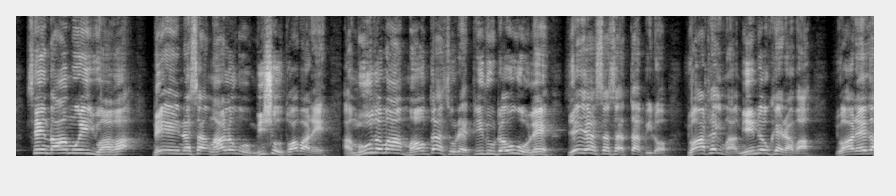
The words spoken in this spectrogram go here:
။စင်သားမွေရွာကနေအိမ်25လုံးကိုမိရှို့သွားပါတယ်။အမှုသမားမောင်တက်ဆိုတဲ့ပြည်သူတအုပ်ကိုလည်းရရဆက်ဆက်တက်ပြီးတော့ရွာထိပ်မှာမြေမြုပ်ခဲ့တာပါ။ရွာထဲက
